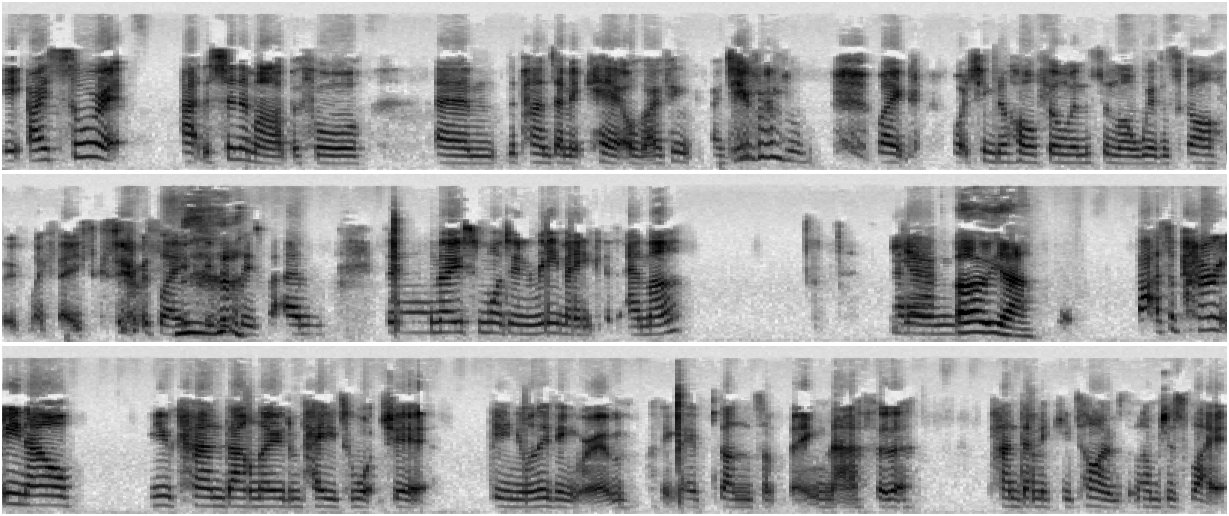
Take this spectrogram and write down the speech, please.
it, I saw it at the cinema before um, the pandemic hit. Although I think I do remember like watching the whole film in the cinema with a scarf over my face because it was like it was this, um, the most modern remake of Emma Yeah. Um, Oh yeah. that's apparently now you can download and pay to watch it in your living room. I think they've done something there for the pandemic-y times, and I'm just like,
